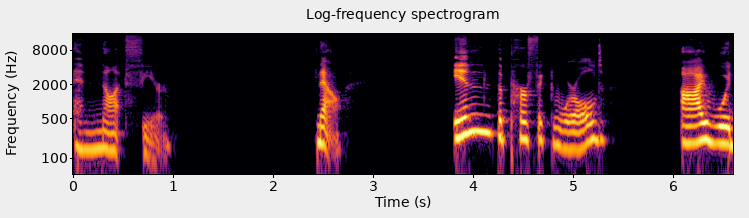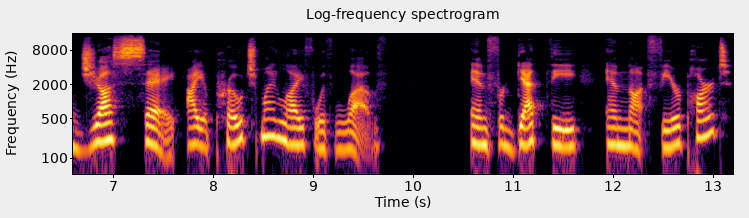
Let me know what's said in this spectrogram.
and not fear. Now, in the perfect world, I would just say, I approach my life with love and forget the and not fear part,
